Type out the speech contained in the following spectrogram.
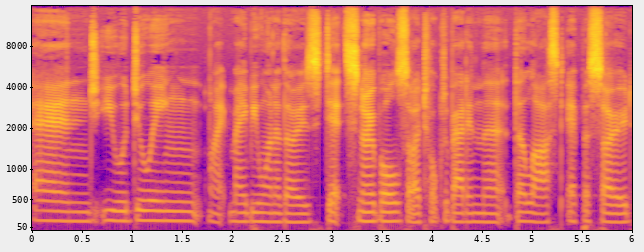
and you were doing like maybe one of those debt snowballs that I talked about in the, the last episode,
